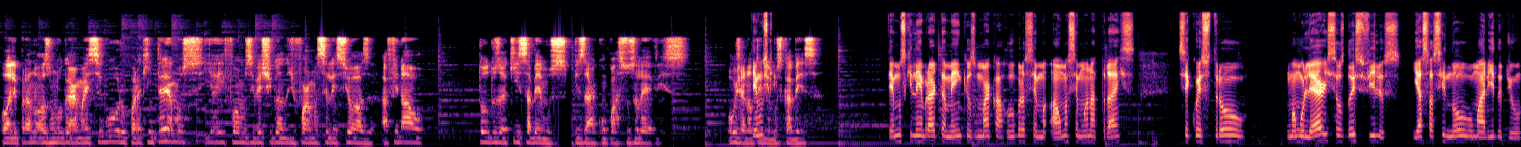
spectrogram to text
olhe para nós um lugar mais seguro para que entremos e aí fomos investigando de forma silenciosa. Afinal, todos aqui sabemos pisar com passos leves. Ou já não Temos teríamos cabeça. Temos que lembrar também que os Marca Rubra, sema- há uma semana atrás, sequestrou uma mulher e seus dois filhos e assassinou o marido de um,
